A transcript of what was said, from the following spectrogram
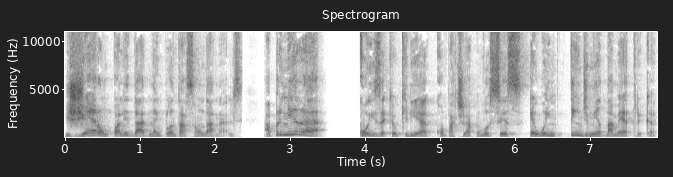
geram qualidade na implantação da análise. A primeira coisa que eu queria compartilhar com vocês é o entendimento da métrica.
